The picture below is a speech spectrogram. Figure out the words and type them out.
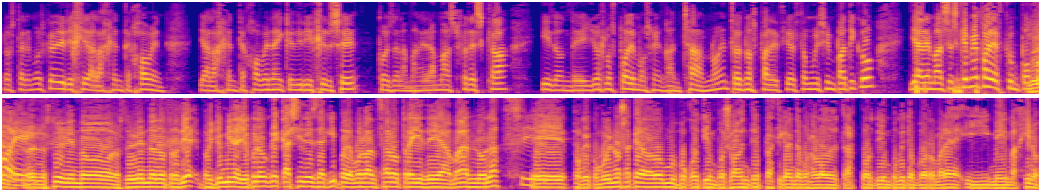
Nos tenemos que dirigir a la gente joven y a la gente joven hay que dirigirse pues de la manera más fresca y donde ellos los podemos enganchar, ¿no? Entonces nos pareció esto muy simpático y además es que me parece un poco... Lo, eh... lo, estoy viendo lo estoy viendo el otro día. Pues yo mira, yo creo que casi desde aquí podemos lanzar otra idea más, Lola, eh, porque como hoy nos ha quedado muy poco tiempo, solamente prácticamente hemos hablado de transporte y un poquito por Romareda y me imagino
